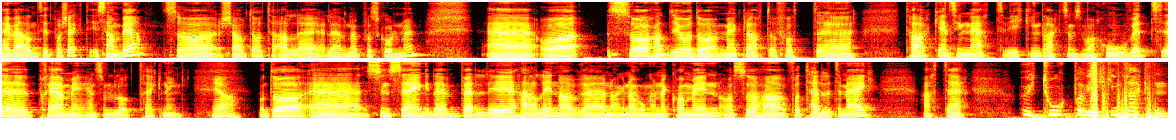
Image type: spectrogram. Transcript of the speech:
Hei Verden sitt prosjekt i Zambia. Så shout-out til alle elevene på skolen min. Eh, og så hadde jo da vi klart å fått eh, tak i en signert vikingdrakt som var hovedpremie i en sånn loddtrekning. Ja. Og da eh, syns jeg det er veldig herlig når eh, noen av ungene kommer inn og så har, forteller til meg at eh, jeg tok på vikingdrakten.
